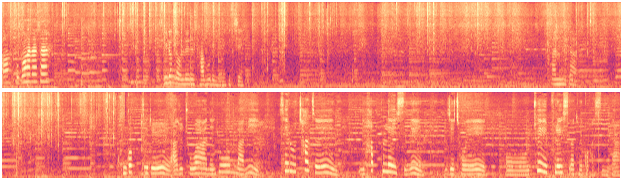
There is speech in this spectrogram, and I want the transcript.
어, 그거 하나 사. 이런 게 원래는 4불이네, 그치? 앉아. 군것질을 아주 좋아하는 효은맘이 새로 찾은 이 핫플레이스는 이제 저의 어, 최애 플레이스가 될 것 같습니다.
